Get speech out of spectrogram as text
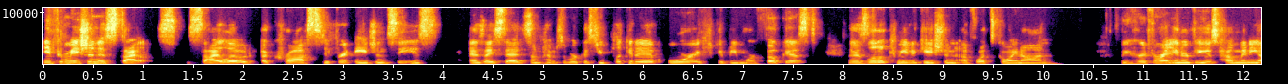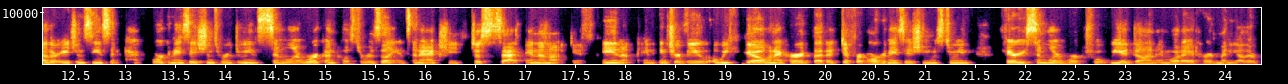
Information is siloed across different agencies. As I said, sometimes the work is duplicative or it could be more focused. There's little communication of what's going on. We heard from our interviews how many other agencies and organizations were doing similar work on coastal resilience. And I actually just sat in an, in an interview a week ago and I heard that a different organization was doing very similar work to what we had done and what I had heard many other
